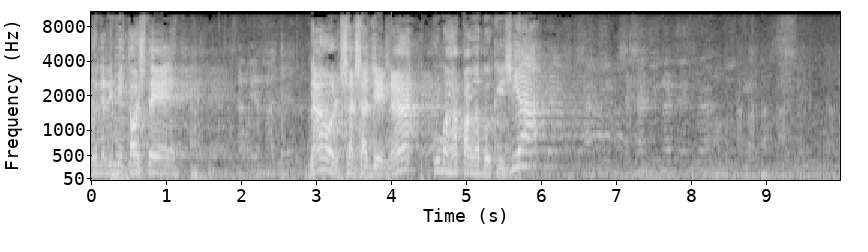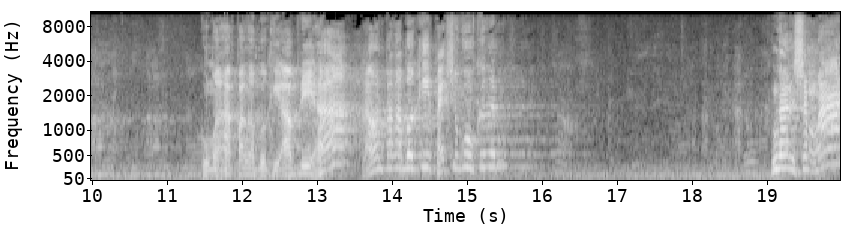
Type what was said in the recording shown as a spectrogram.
nu jadi mitos teh. Naon sasajena kumaha pangabeuki sia kumapangabeki Abdi ha? Naon pangabeki? Pek suguhkeun. Ngan Semar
